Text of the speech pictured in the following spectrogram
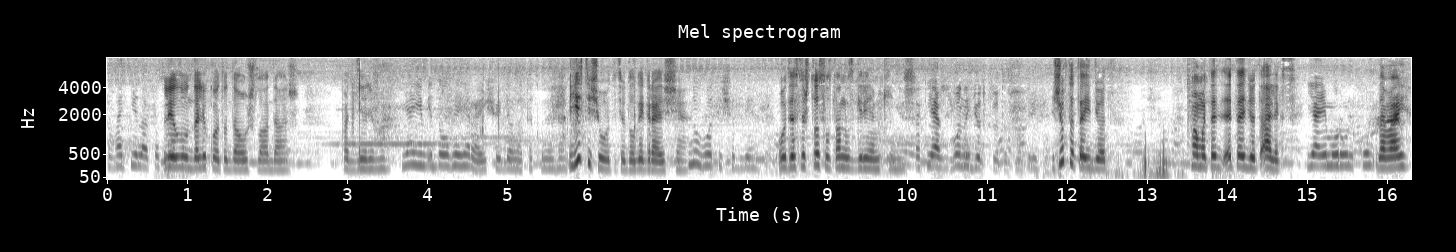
Схватила кусок. Лилу далеко туда ушла даже. Под дерево. Я им и долго играющую дала такое. ага. Есть еще вот эти долгоиграющие? Ну вот еще две. Вот если что, Султану с Гиреем кинешь. Так я, Вон идет кто-то, смотрите. Еще кто-то идет? Мам, это, это идет Алекс. я ему рульку. Давай.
